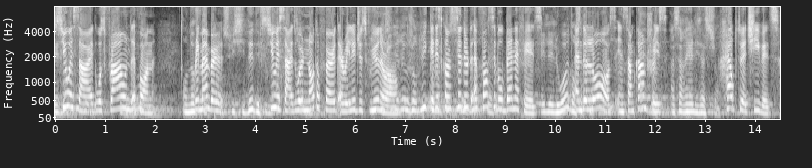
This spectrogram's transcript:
Suicide was frowned upon. Remember, suicidés des funérailles Suicides were not offered a religious funeral. It is considered a possible benefit, Et les lois dans and the laws in some countries aident à sa réalisation. help to achieve it.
